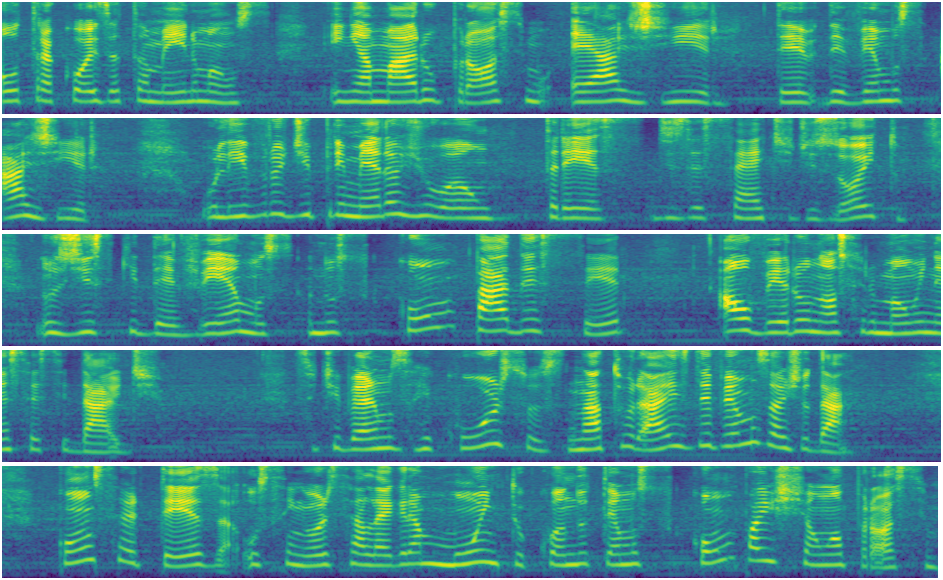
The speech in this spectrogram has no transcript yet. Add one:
Outra coisa também, irmãos, em amar o próximo é agir, devemos agir. O livro de 1 João 3, 17 e 18 nos diz que devemos nos compadecer ao ver o nosso irmão em necessidade. Se tivermos recursos naturais, devemos ajudar. Com certeza, o Senhor se alegra muito quando temos compaixão ao próximo.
